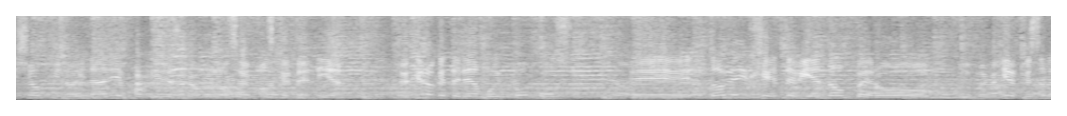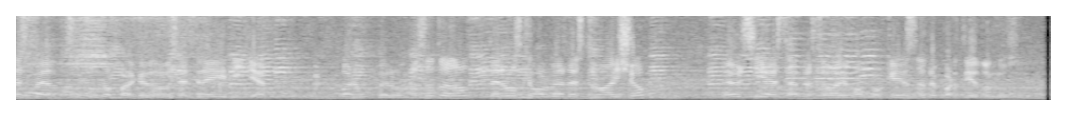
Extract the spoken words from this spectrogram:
iShop y no hay nadie porque se acabaron los iPhones que tenían. Me imagino que tenían muy pocos. Eh, todavía hay gente viendo, pero me imagino que están esperando su turno para que se los entreguen y ya. Bueno, pero nosotros tenemos que volver a nuestro iShop a ver si ya está nuestro iPhone porque ya están repartiéndolos.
